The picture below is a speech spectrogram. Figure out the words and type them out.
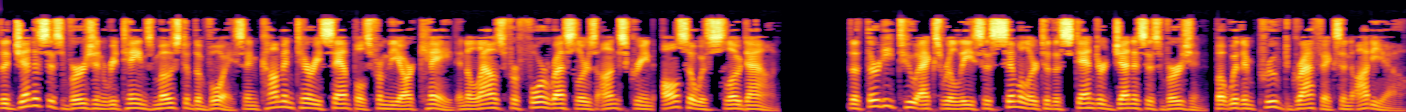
The Genesis version retains most of the voice and commentary samples from the arcade and allows for four wrestlers on-screen, also with slow down. The 32X release is similar to the standard Genesis version, but with improved graphics and audio.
